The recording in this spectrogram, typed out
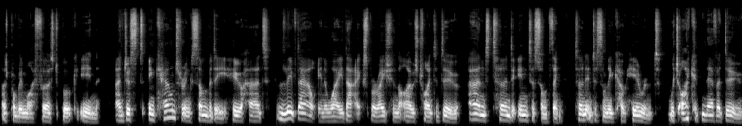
was probably my first book in. And just encountering somebody who had lived out in a way that exploration that I was trying to do and turned it into something, turned it into something coherent, which I could never do.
